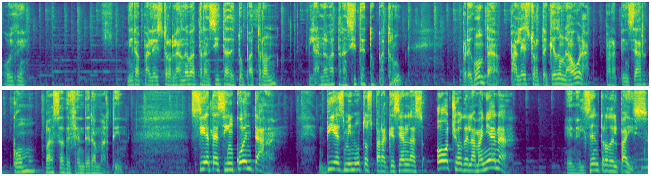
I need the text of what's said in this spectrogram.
oye, mira palestro, la nueva transita de tu patrón, la nueva transita de tu patrón. Pregunta, palestro, te queda una hora para pensar cómo vas a defender a Martín. 7.50, 10 minutos para que sean las 8 de la mañana en el centro del país.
